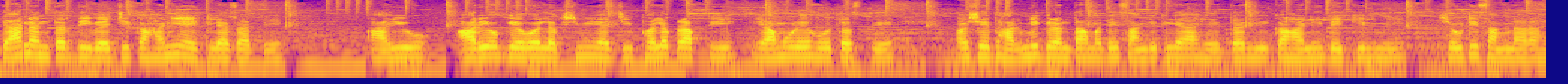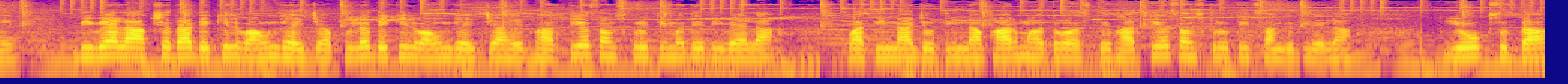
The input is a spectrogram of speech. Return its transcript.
त्यानंतर दिव्याची कहाणी ऐकल्या जाते. आयु आरोग्य व लक्ष्मी याची फलप्राप्ती यामुळे होत असते. असे धार्मिक ग्रंथामध्ये सांगितले आहे तर ही कहाणी देखील मी शेवटी सांगणार आहे. दिव्याला अक्षदा देखील वाहून घ्यायच्या फुलं देखील वाहून घ्यायची आहेत. भारतीय संस्कृतीमध्ये दिव्याला वातींना ज्योतींना फार महत्त्व असते. भारतीय संस्कृतीत सांगितलेला योगसुद्धा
